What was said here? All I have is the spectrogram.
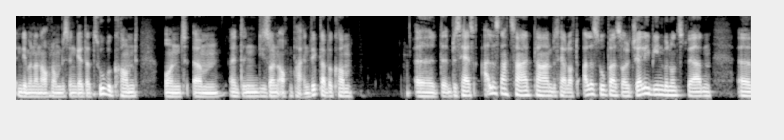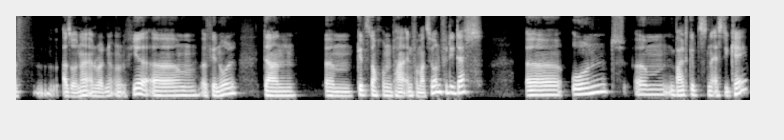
indem man dann auch noch ein bisschen Geld dazu bekommt. Und ähm, die sollen auch ein paar Entwickler bekommen. Äh, bisher ist alles nach Zeitplan, bisher läuft alles super, es soll Jellybean benutzt werden, äh, also ne, Android 4, äh, 4.0. Dann ähm, gibt noch ein paar Informationen für die Devs äh, und ähm, bald gibt's ein SDK.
